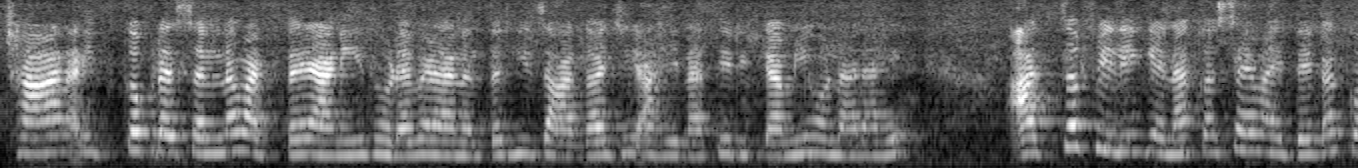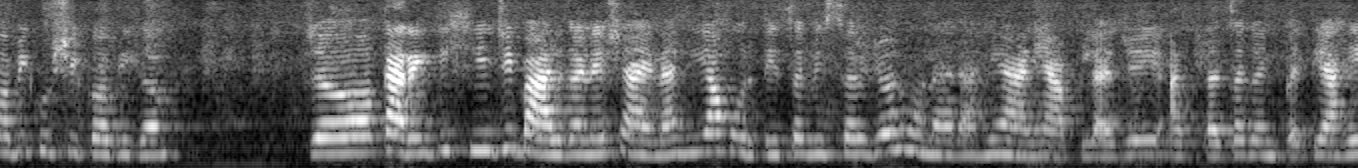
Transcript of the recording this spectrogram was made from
छान आणि इतकं प्रसन्न वाटतंय आणि थोड्या वेळानंतर ही जागा जी आहे ना ती रिकामी होणार आहे. आजचं फिलिंग आहे ना कसं आहे माहिती आहे का? कभी खुशी कभी गम. कारण की ही जी बालगणेश आहे ना ही या मूर्तीचं विसर्जन होणार आहे आणि आपला जे आत्ताचा गणपती आहे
